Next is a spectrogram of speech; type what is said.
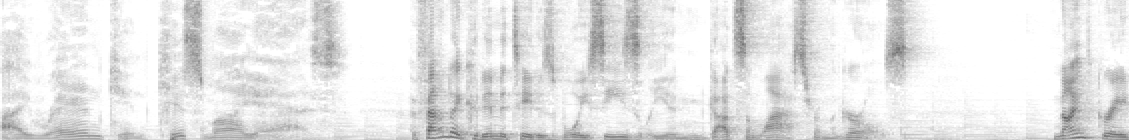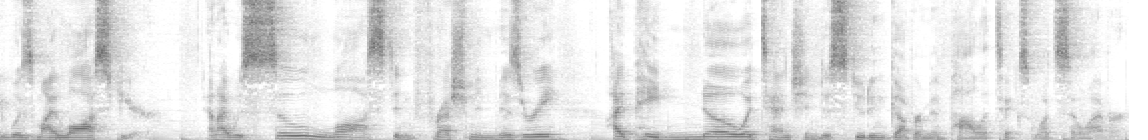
Iran can kiss my ass. I found I could imitate his voice easily and got some laughs from the girls. Ninth grade was my lost year, and I was so lost in freshman misery, I paid no attention to student government politics whatsoever.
